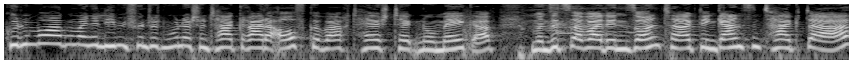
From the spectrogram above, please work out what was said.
guten Morgen, meine Lieben, ich wünsche euch einen wunderschönen Tag, gerade aufgewacht, Hashtag no Make-up. Man sitzt aber den Sonntag den ganzen Tag da,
